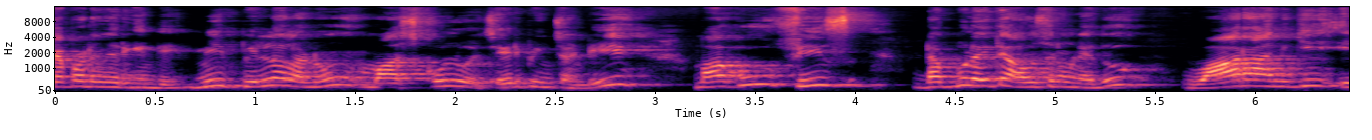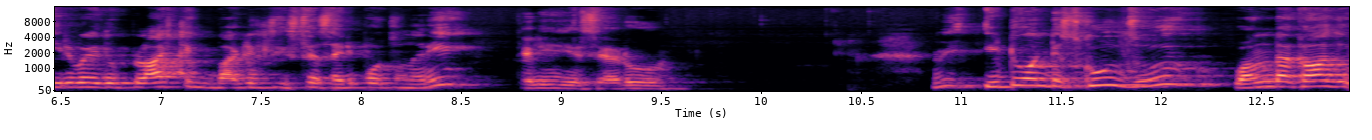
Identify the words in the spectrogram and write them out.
చెప్పడం జరిగింది. మీ పిల్లలను మా స్కూల్లో చేర్పించండి. మాకు ఫీజు డబ్బులు అయితే అవసరం లేదు. వారానికి ఇరవై ఐదు ప్లాస్టిక్ బాటిల్స్ ఇస్తే సరిపోతుందని తెలియజేశారు. ఇటువంటి స్కూల్స్ వంద కాదు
